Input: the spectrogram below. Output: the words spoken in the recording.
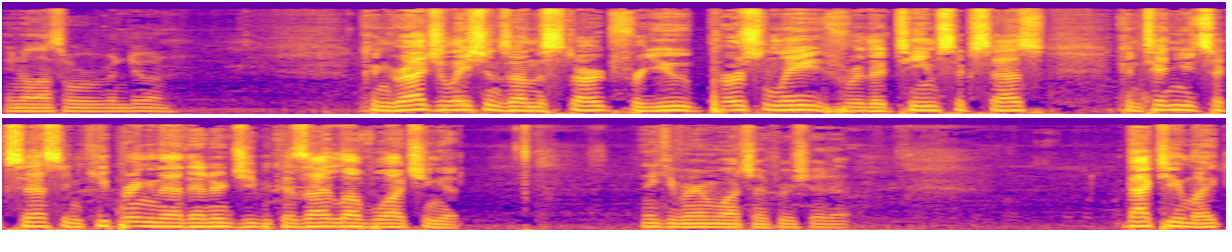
You know, that's what we've been doing. Congratulations on the start for you personally, for the team success, continued success, and keep bringing that energy because I love watching it. Thank you very much. I appreciate it. Back to you, Mike.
